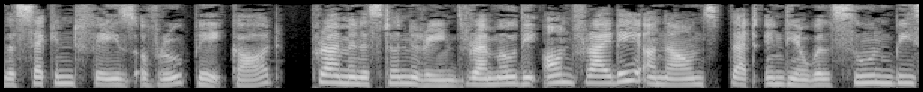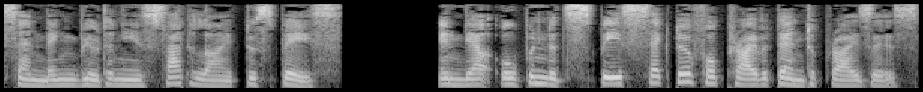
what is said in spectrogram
the second phase of RuPay card, Prime Minister Narendra Modi on Friday announced that India will soon be sending Bhutanese satellite to space. India opened its space sector for private enterprises.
